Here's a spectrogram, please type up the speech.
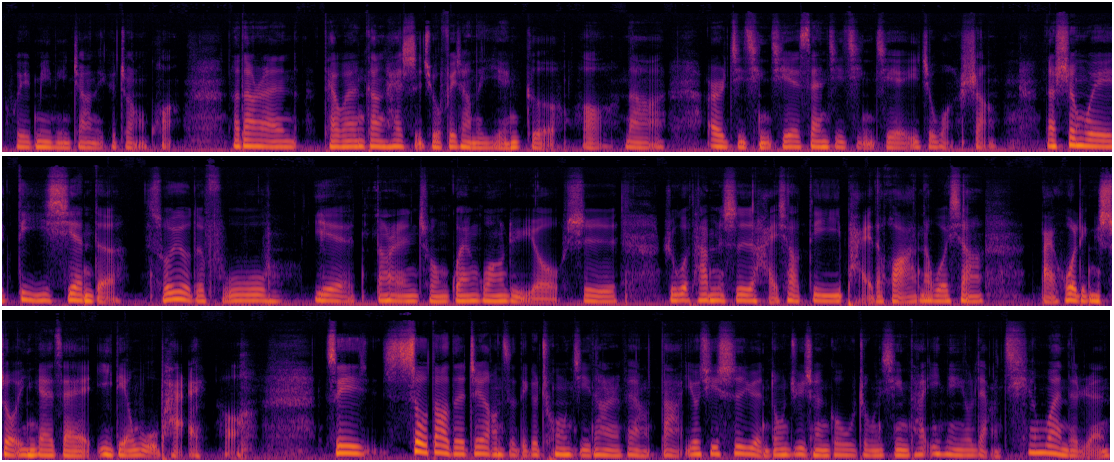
会面临这样的一个状况，那当然，台湾刚开始就非常的严格哦。那二级警戒、三级警戒一直往上。那身为第一线的所有的服务业，当然从观光旅游是，如果他们是海啸第一排的话，那我想百货零售应该在一点五排哦。所以受到的这样子的一个冲击当然非常大，尤其是远东巨城购物中心，它一年有两千万的人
